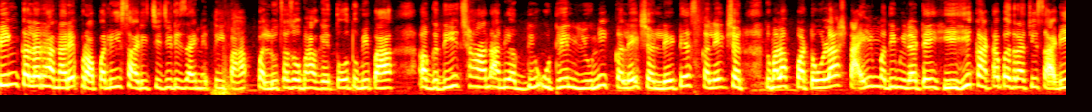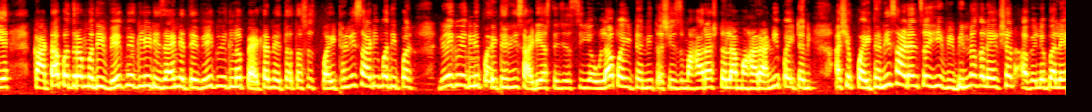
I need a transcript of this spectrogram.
पिंक कलर राहणारे प्रॉपरली ही साडीची जी डिझाईन आहे ती पहा. पल्लूचा जो भाग आहे तो तुम्ही पहा. अगदी छान आणि अगदी उठेल युनिक कलेक्शन लेटेस्ट कलेक्शन तुम्हाला पटोला स्टाईलमध्ये मिळते. ही ही काटापदराची साडी आहे. काटापदरामध्ये वेगवेगळी डिझाईन येते वेगवेगळं पॅटर्न येतं. तसंच पैठणी साडीमध्ये पण वेगवेगळी पैठणी साडी असते. जशी येवला पैठणी तसेच महाराष्ट्राला महाराणी पैठणी. असे पैठणी साड्यांचंही विभिन्न कलेक्शन अवेलेबल आहे.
